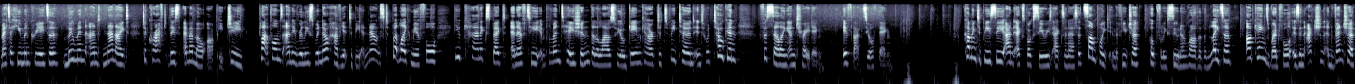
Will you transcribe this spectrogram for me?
MetaHuman Creator, Lumen, and Nanite, to craft this MMORPG. Platforms and a release window have yet to be announced, but like Mir 4, you can expect NFT implementation that allows for your game character to be turned into a token for selling and trading, if that's your thing coming to PC and Xbox Series X and S at some point in the future, hopefully sooner rather than later. Arkane's Redfall is an action adventure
